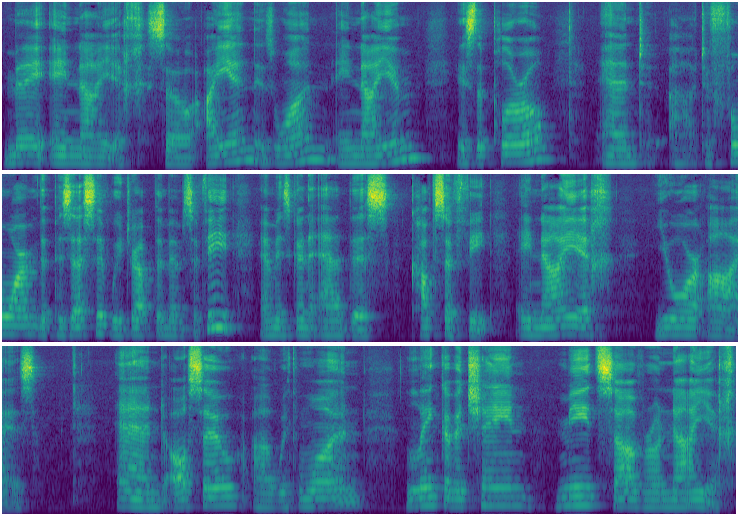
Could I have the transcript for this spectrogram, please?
Me enayich. So ayin is one, enayim is the plural, and uh, to form the possessive, we drop the mem sofit, and he's going to add this kaf sofit. Enayich, your eyes and also uh, with one link of a chain, mitzavronayich,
